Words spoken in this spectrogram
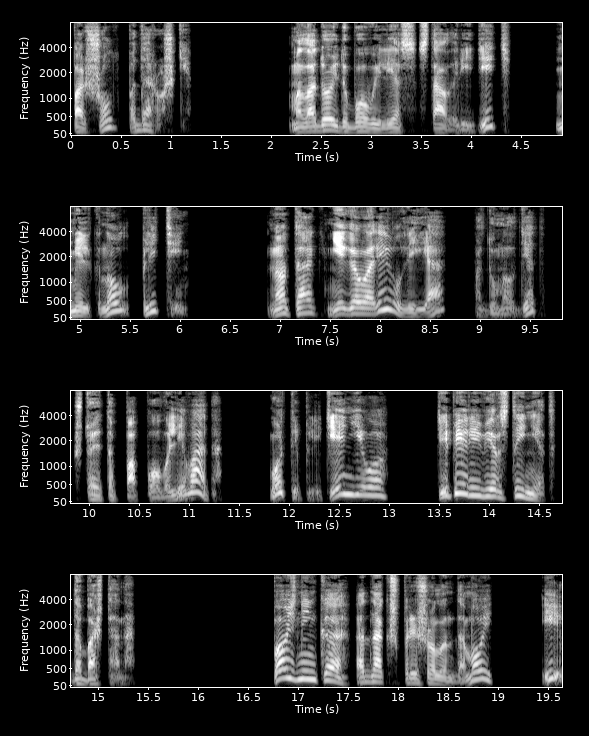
пошел по дорожке. Молодой дубовый лес стал редеть, мелькнул плетень. «Но так не говорил ли я, — подумал дед, — что это Попова Левада? Вот и плетень его, Теперь и версты нет до баштана. Поздненько, однако ж, пришел он домой и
